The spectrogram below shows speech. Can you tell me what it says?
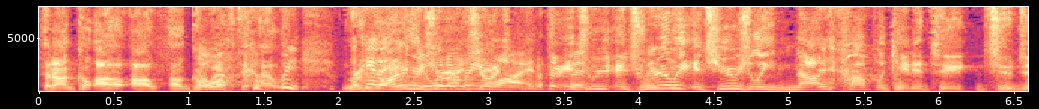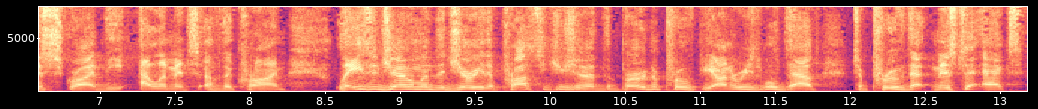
then I'll go. I'll, I'll, I'll go no, after Ellen. Regarding the jury charge, it's, it's really, it's usually not complicated to to describe the elements of the crime. Ladies and gentlemen, the jury, the prosecution have the burden of proof beyond a reasonable doubt to prove that Mr. X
